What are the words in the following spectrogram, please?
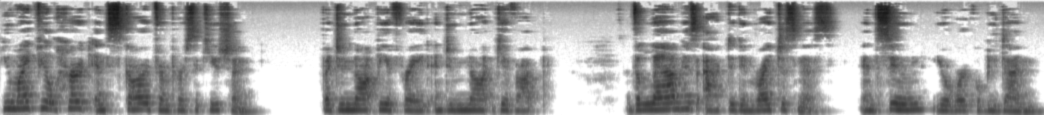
You might feel hurt and scarred from persecution. But do not be afraid and do not give up. The Lamb has acted in righteousness, and soon your work will be done.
